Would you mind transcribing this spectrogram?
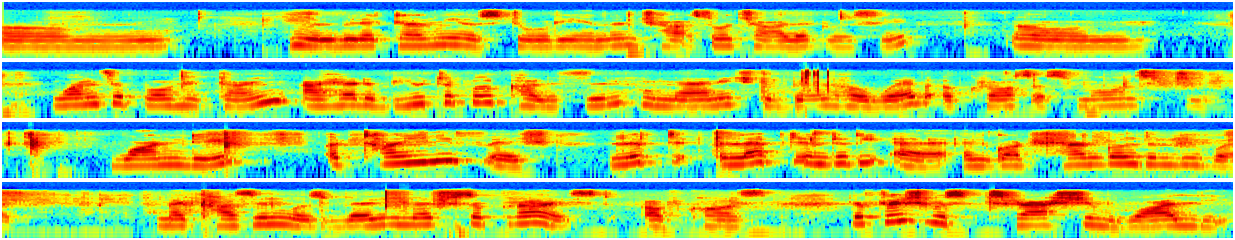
um, he will be like, tell me a story. And then, Char- so Charlotte will say, um, once upon a time, I had a beautiful cousin who managed to build her web across a small stream. One day, a tiny fish leapt, leapt into the air and got tangled in the web. My cousin was very much surprised, of course. The fish was thrashing wildly,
